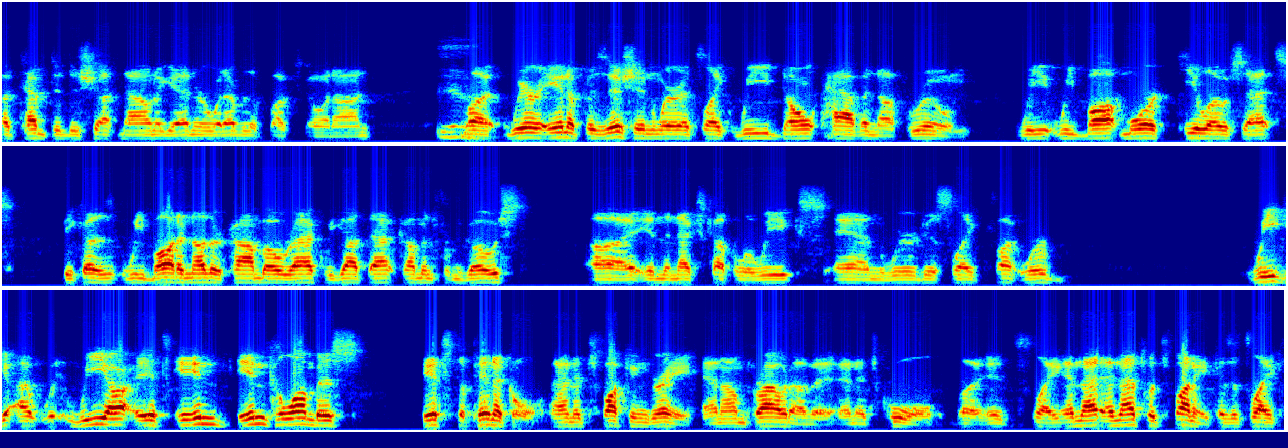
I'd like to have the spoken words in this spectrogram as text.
attempted to shut down again or whatever the fuck's going on Yeah. but we're in a position where it's like we don't have enough room. We we bought more kilo sets because we bought another combo rack. We got that coming from Ghost uh, in the next couple of weeks, and we're just like we're we got, we are it's in in Columbus. It's the pinnacle, and it's fucking great, and I'm proud of it, and it's cool. But it's like, and that and that's what's funny because it's like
